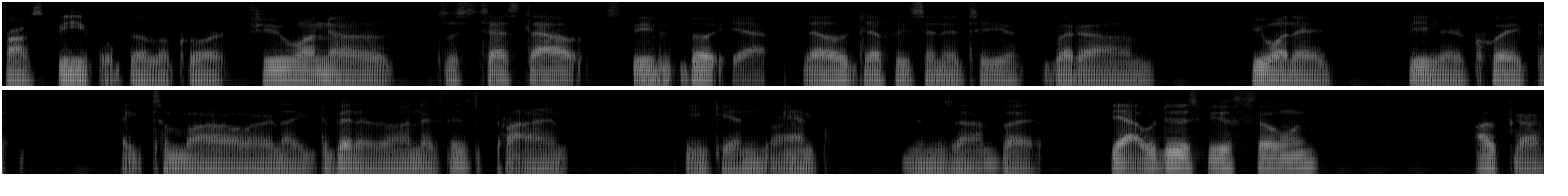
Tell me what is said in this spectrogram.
from Speed Fulfill, of course. If you want to just test out Speed Fulfill, yeah, they'll definitely send it to you. But um, if you want to be there quick, like tomorrow or like depending on if it's Prime, you can get Amazon. But yeah, we'll do Speed Fulfill one. Okay.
